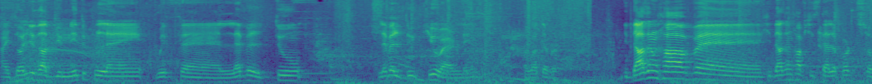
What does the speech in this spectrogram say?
I told you that you need to play with uh, level 2 level 2 Q early or whatever. He doesn't have uh, he doesn't have his teleport, so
